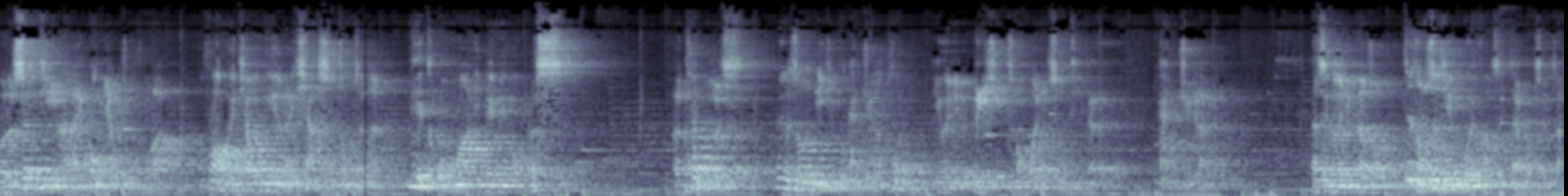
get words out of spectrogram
我的身体拿来供养诸佛啊，我化为焦业来下施众生啊，念着欧玛尼贝利而死，而痛而死。那个时候你就不感觉到痛，因为你的悲心超过你身体的感觉了。但是各位，你不要说这种事情不会发生在我身上。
